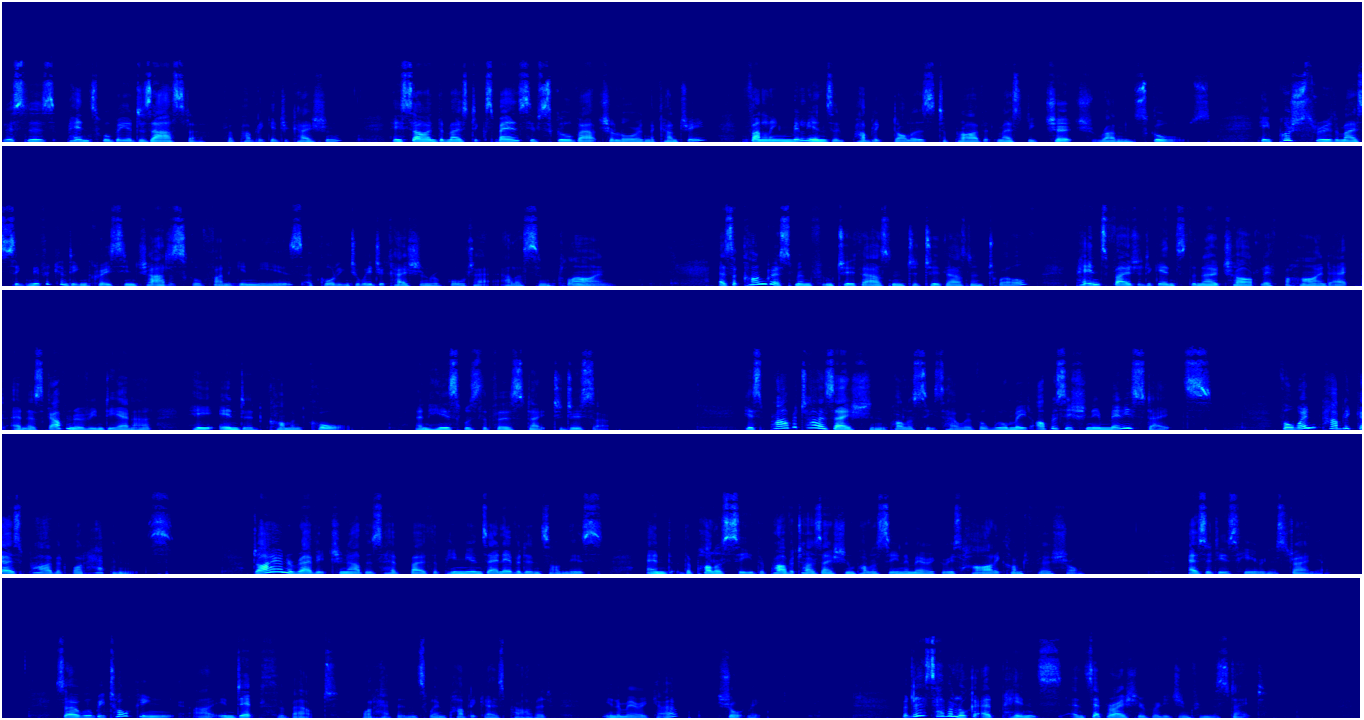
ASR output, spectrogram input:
Listeners, Pence will be a disaster for public education. He signed the most expansive school voucher law in the country, funneling millions of public dollars to private, mostly church run schools. He pushed through the most significant increase in charter school funding in years, according to education reporter Alyson Klein. As a congressman from 2000 to 2012, Pence voted against the No Child Left Behind Act, and as governor of Indiana, he ended Common Core. And his was the first state to do so. His privatisation policies, however, will meet opposition in many states. For when public goes private, what happens? Diana Ravitch and others have both opinions and evidence on this, and the policy, the privatisation policy in America, is highly controversial, as it is here in Australia. So we'll be talking uh, in depth about what happens when public goes private in America shortly. But let's have a look at Pence and separation of religion from the state.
